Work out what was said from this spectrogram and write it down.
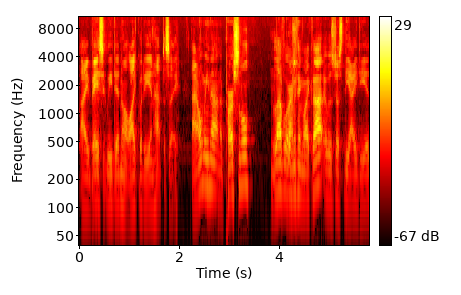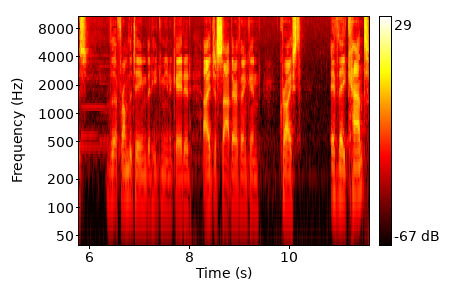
I basically did not like what Ian had to say. I don't mean that in a personal level or anything like that. It was just the ideas that, from the team that he communicated. I just sat there thinking, Christ, if they can't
